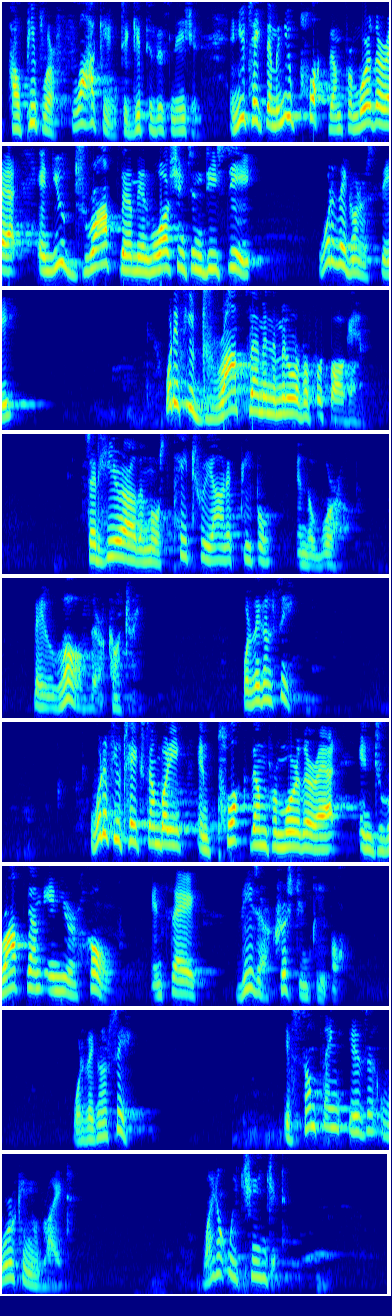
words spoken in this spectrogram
how people are flocking to get to this nation, and you take them and you pluck them from where they're at and you drop them in Washington, D.C., what are they going to see? What if you drop them in the middle of a football game? Said, here are the most patriotic people in the world. They love their country. What are they going to see? What if you take somebody and pluck them from where they're at and drop them in your home and say, these are Christian people? What are they going to see? If something isn't working right, why don't we change it?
